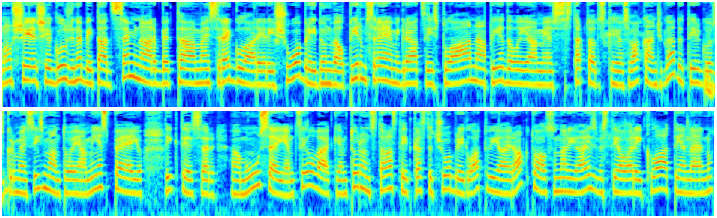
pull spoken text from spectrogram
nu šie, šie gluži nebija tādi semināri, bet uh, mēs regulāri arī šobrīd un vēl pirms reemigrācijas plāna piedalījāmies starptautiskajos vakanču gada tirgos, mm -hmm. kur mēs izmantojām iespēju tikties ar uh, mūsējiem cilvēkiem tur un stāstīt, kas tad šobrīd Latvijā ir aktuāls un arī aizvest jau arī klātienē, nu,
